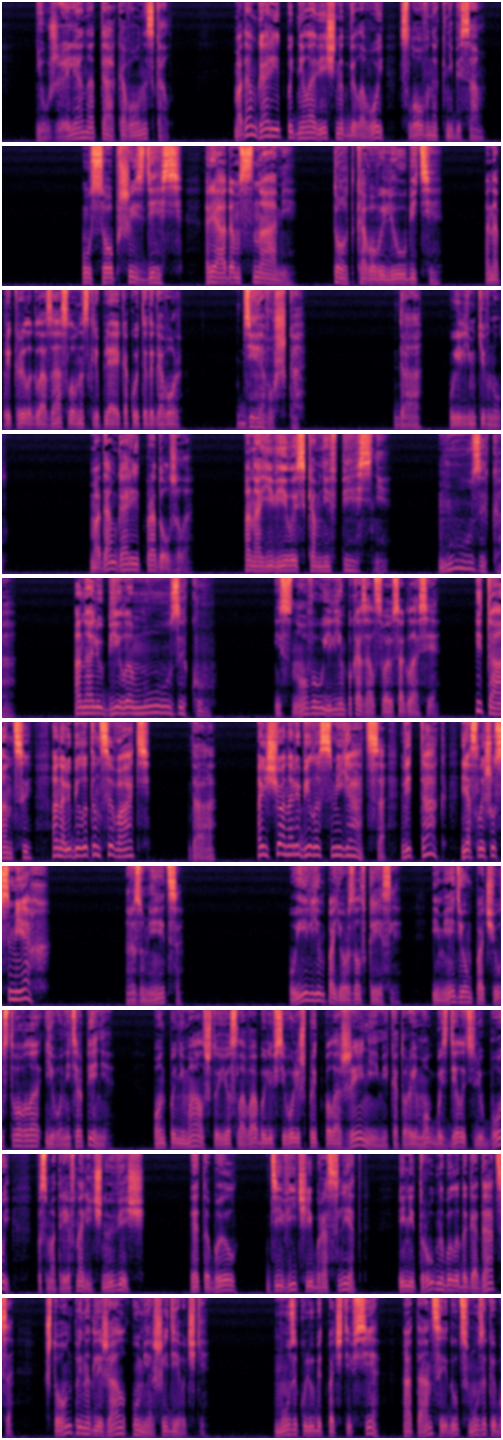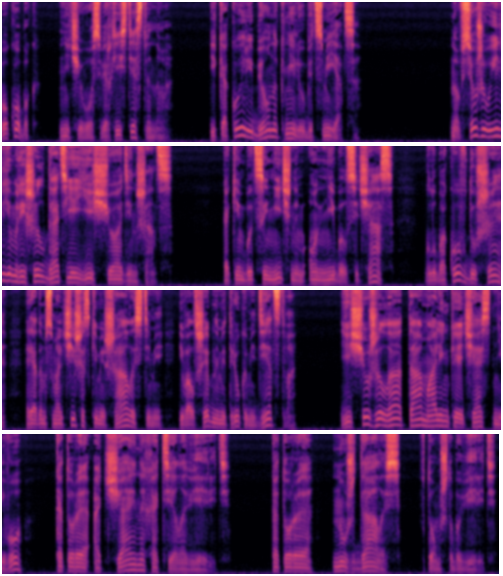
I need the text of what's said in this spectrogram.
Неужели она та, кого он искал? Мадам Гарриет подняла вещь над головой, словно к небесам. «Усопший здесь, рядом с нами, тот, кого вы любите». Она прикрыла глаза, словно скрепляя какой-то договор. «Девушка». «Да», — Уильям кивнул. Мадам Гарриет продолжила. «Она явилась ко мне в песне. Музыка. Она любила музыку». И снова Уильям показал свое согласие. «И танцы. Она любила танцевать». «Да». «А еще она любила смеяться. Ведь так, Я слышу смех!» «Разумеется». Уильям поерзал в кресле, и медиум почувствовала его нетерпение. Он понимал, что ее слова были всего лишь предположениями, которые мог бы сделать любой, посмотрев на личную вещь. Это был девичий браслет, и нетрудно было догадаться, что он принадлежал умершей девочке. Музыку любят почти все, а танцы идут с музыкой бок о бок. Ничего сверхъестественного. И какой ребенок не любит смеяться? Но все же Уильям решил дать ей еще один шанс. Каким бы циничным он ни был сейчас, глубоко в душе, рядом с мальчишескими шалостями и волшебными трюками детства, еще жила та маленькая часть него, которая отчаянно хотела верить, которая нуждалась в том, чтобы верить.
